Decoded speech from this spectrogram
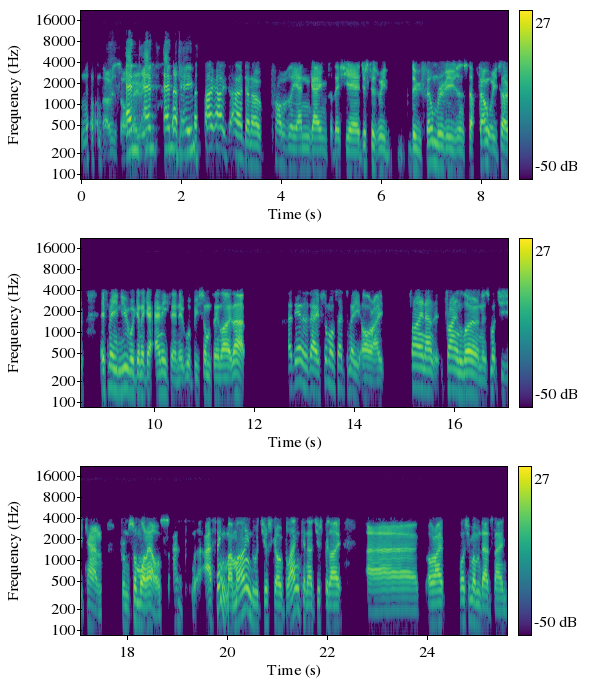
no one knows. End, end, end game. I, I, I don't know. Probably end game for this year, just because we do film reviews and stuff, don't we? So if me and you were going to get anything, it would be something like that. At the end of the day, if someone said to me, "All right, try and uh, try and learn as much as you can from someone else," I, I think my mind would just go blank, and I'd just be like, uh, all right, what's your mum and dad's name?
